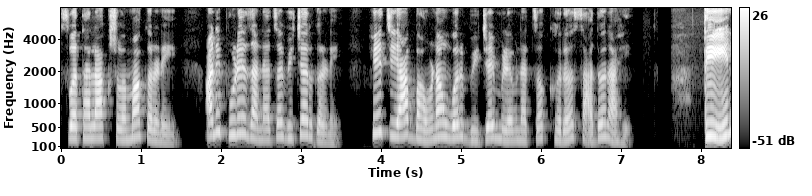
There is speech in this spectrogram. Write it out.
स्वतःला क्षमा करणे आणि पुढे जाण्याचा विचार करणे हेच या भावनांवर विजय मिळवण्याचं खरं साधन आहे. तीन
